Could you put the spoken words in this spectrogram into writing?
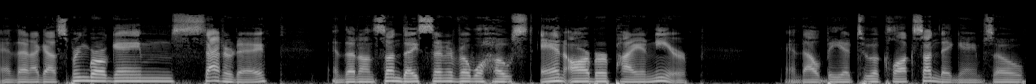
And then I got Springboro game Saturday. And then on Sunday, Centerville will host Ann Arbor Pioneer. And that'll be a 2 o'clock Sunday game. So,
